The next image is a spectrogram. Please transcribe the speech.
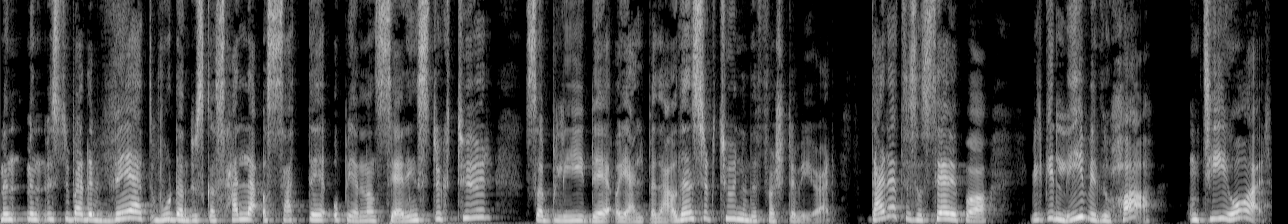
Men, men hvis du bare vet hvordan du skal selge og sette det opp i en lanseringsstruktur, så blir det å hjelpe deg. Og den strukturen er det første vi gjør. Deretter så ser vi på hvilket liv vil du ha om ti år.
